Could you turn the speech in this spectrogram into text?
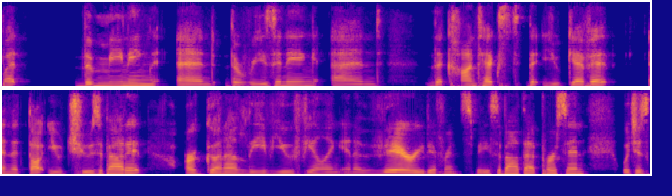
but the meaning and the reasoning and the context that you give it and the thought you choose about it are to leave you feeling in a very different space about that person, which is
